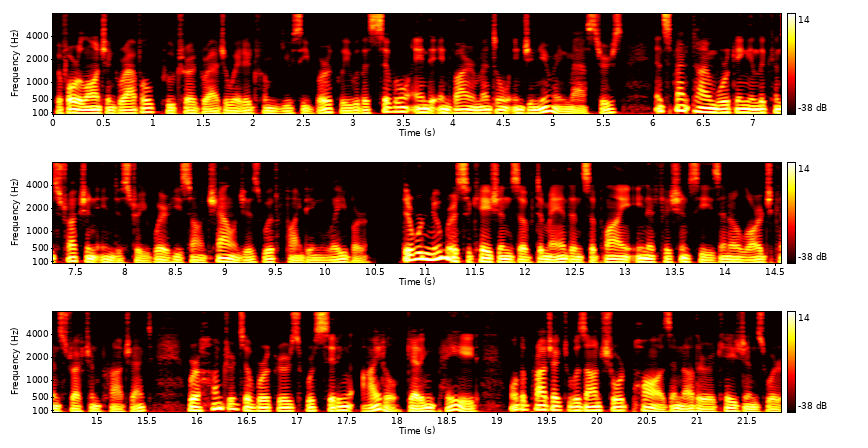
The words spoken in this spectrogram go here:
Before launching Gravel, Putra graduated from UC Berkeley with a civil and environmental engineering master's and spent time working in the construction industry where he saw challenges with finding labor. There were numerous occasions of demand and supply inefficiencies in a large construction project where hundreds of workers were sitting idle getting paid while the project was on short pause, and other occasions where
